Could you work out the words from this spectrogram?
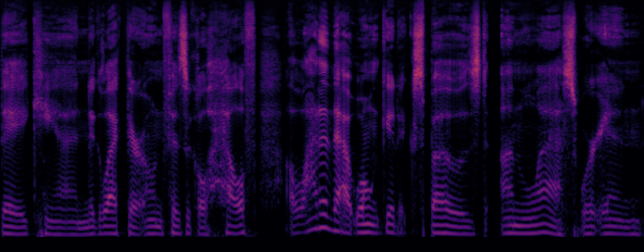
they can neglect their own physical health. A lot of that won't get exposed unless we're in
